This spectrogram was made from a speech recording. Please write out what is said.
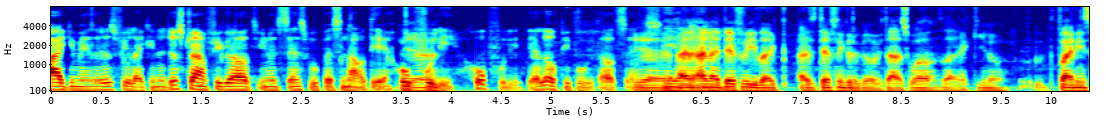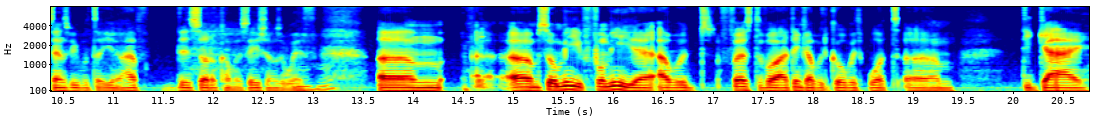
arguments. I just feel like you know, just try and figure out you know the sensible person out there. Hopefully, hopefully, there are a lot of people without sense. Yeah, Yeah. And, and I definitely like. I was definitely gonna go with that as well. Like you know, finding sense people to you know have this sort of conversations with. Mhm. Um, um. So me, for me, yeah, I would first of all, I think I would go with what um, the guy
